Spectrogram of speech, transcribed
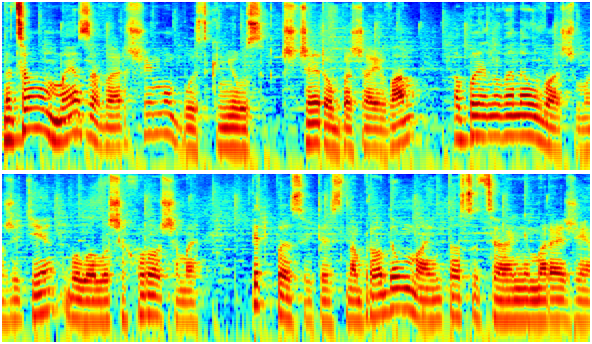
На цьому ми завершуємо Буск Ньюз. Щиро бажаю вам, аби новини у вашому житті були лише хорошими. Підписуйтесь на Броди Онлайн та соціальні мережі.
